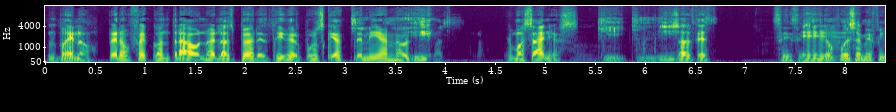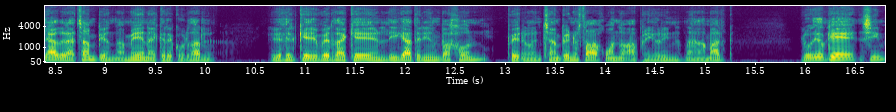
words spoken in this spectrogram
Bueno, pero fue contra uno de los peores Liverpools que ha tenido en los últimos años. Entonces, Sí, sí. eh, Pero fue semifinal de la Champions también, hay que recordarlo. Quiero decir que es verdad que en Liga ha tenido un bajón, pero en Champions no estaba jugando a priori nada mal. Lo único que, si,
